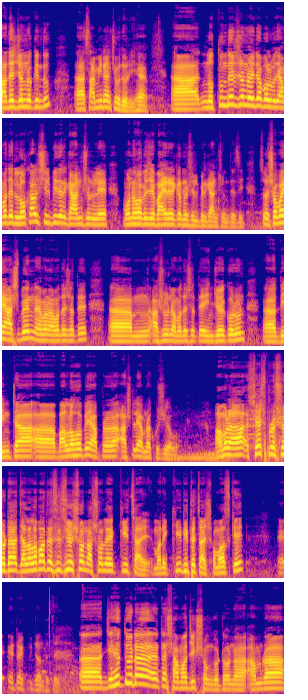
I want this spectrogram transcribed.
তাদের জন্য কিন্তু সামিনা চৌধুরী হ্যাঁ। নতুনদের জন্য এটা বলব যে আমাদের লোকাল শিল্পীদের গান শুনলে মনে হবে যে বাইরের কোনো শিল্পীর গান শুনতেছি। তো সবাই আসবেন এবং আমাদের সাথে আসুন, আমাদের সাথে এনজয় করুন। দিনটা ভালো হবে, আপনারা আসলে আমরা খুশি হব। আমরা শেষ প্রশ্নটা জালালাবাদ অ্যাসোসিয়েশন আসলে কি চায়? মানে কি দিতে চায় সমাজকে? এটা একটু জানতে চাই। যেহেতু এটা একটা সামাজিক সংগঠন আমরা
